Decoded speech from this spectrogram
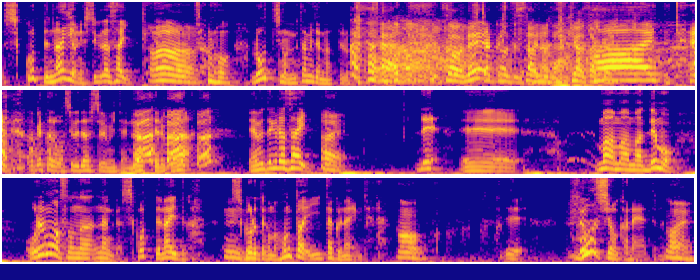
しっこってないようにしてくださいって。うん。そのロッチのネタみたいになってる。そうね。試着室みたいな「の代表作はーい」って言って開けたらお尻出してるみたいになってるからやめてくださいって、はい。で、えーまあまあまあでも俺もそんななんかしこってないとか、しこるとか、まあ、本当は言いたくないみたいな。う。んでどうしようかねってなって、はい。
